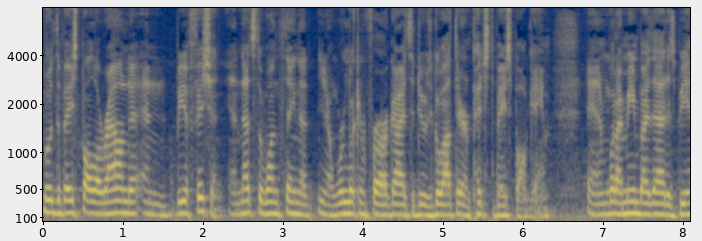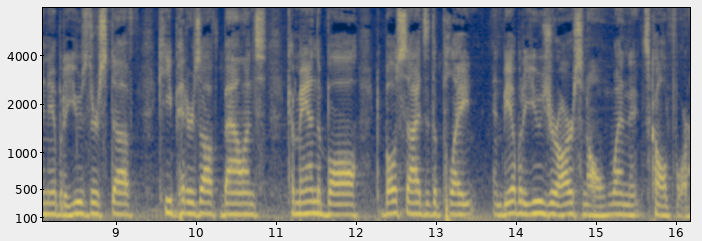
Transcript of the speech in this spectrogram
move the baseball around and be efficient. And that's the one thing that, you know, we're looking for our guys to do is go out there and pitch the baseball game. And what I mean by that is being able to use their stuff, keep hitters off balance, command the ball to both sides of the plate, and be able to use your arsenal when it's called for.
